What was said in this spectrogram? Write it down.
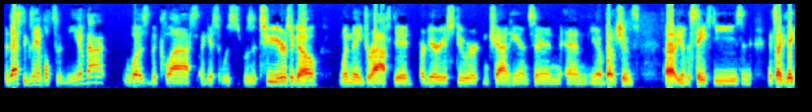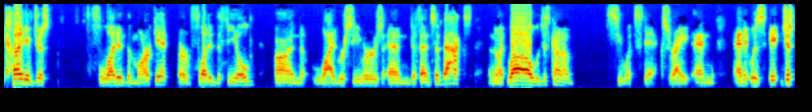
the best example to me of that was the class. I guess it was, was it two years ago when they drafted Ardarius Stewart and Chad Hansen and, you know, a bunch of, uh, you know, the safeties. And it's like they kind of just flooded the market or flooded the field on wide receivers and defensive backs. And they're like, well, we'll just kind of see what sticks. Right. And, and it was, it just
